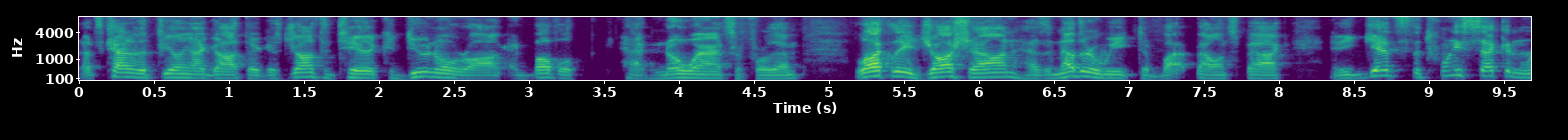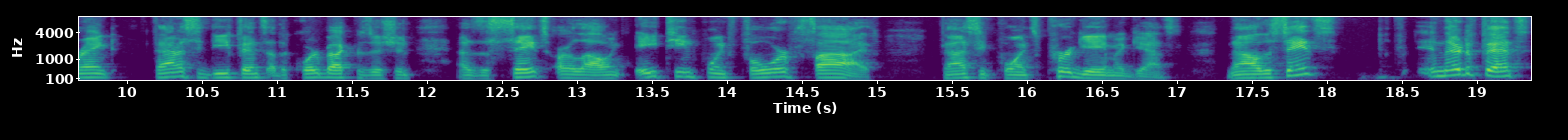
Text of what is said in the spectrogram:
That's kind of the feeling I got there because Jonathan Taylor could do no wrong and Buffalo had no answer for them. Luckily, Josh Allen has another week to bounce back and he gets the 22nd ranked fantasy defense at the quarterback position as the Saints are allowing 18.45 fantasy points per game against. Now, the Saints, in their defense,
